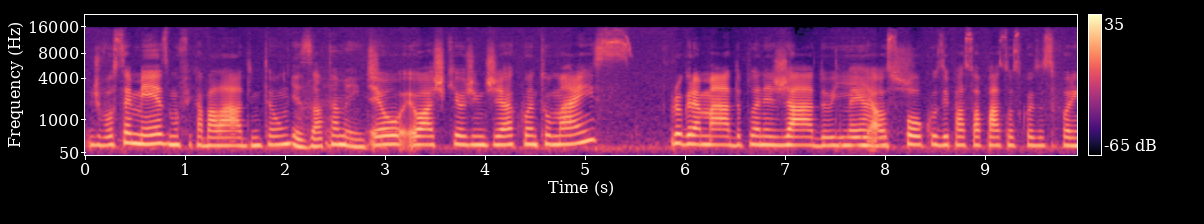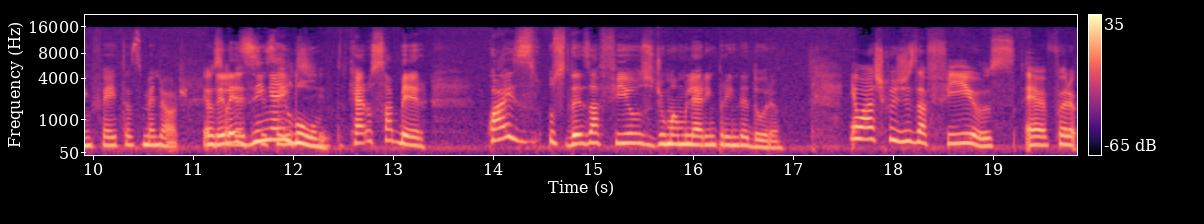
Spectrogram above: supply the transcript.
de você mesmo fica abalado. Então, Exatamente. eu, eu acho que hoje em dia, quanto mais programado, planejado e aos acho. poucos e passo a passo as coisas forem feitas, melhor. Eu Belezinha e Lu, quero saber quais os desafios de uma mulher empreendedora? Eu acho que os desafios, é, foram-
